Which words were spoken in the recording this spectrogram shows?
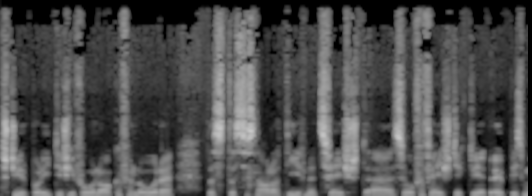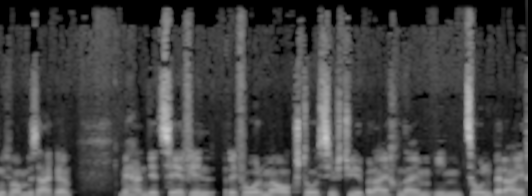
steuerpolitische Vorlagen verloren, dass, dass das Narrativ nicht zu fest äh, so verfestigt wird. Etwas muss man sagen, wir haben jetzt sehr viele Reformen angestoßen im Steuerbereich und auch im, im Zollbereich.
